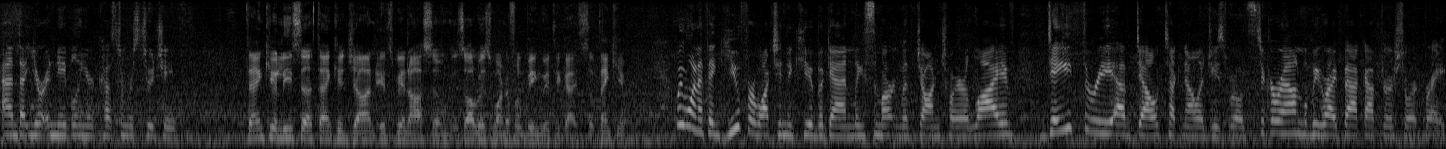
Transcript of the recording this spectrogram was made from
and that you're enabling your customers to achieve. Thank you, Lisa. Thank you, John. It's been awesome. It's always wonderful being with you guys, so thank you. We want to thank you for watching theCUBE again. Lisa Martin with John Troyer, live, day three of Dell Technologies World. Stick around, we'll be right back after a short break.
